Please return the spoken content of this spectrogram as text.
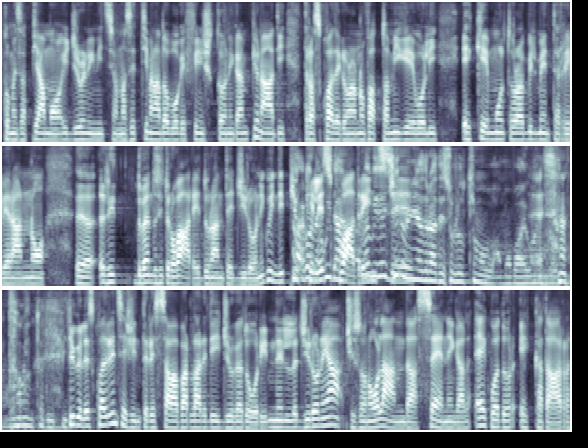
come sappiamo i gironi iniziano una settimana dopo che finiscono i campionati tra squadre che non hanno fatto amichevoli e che molto probabilmente arriveranno eh, ri- dovendosi trovare durante i gironi. Quindi più Ah, che le guida- squadre in dei gironi sé... la trovate sull'ultimo uomo poi quando Esatto. Più che le squadre in sé ci interessava parlare dei giocatori. Nel girone A ci sono Olanda, Senegal, Ecuador e Qatar.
